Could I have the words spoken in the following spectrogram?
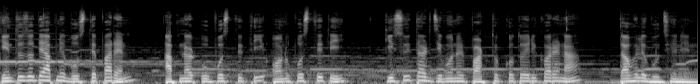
কিন্তু যদি আপনি বুঝতে পারেন, আপনার উপস্থিতি, অনুপস্থিতি কিছুই তার জীবনের পার্থক্য তৈরি করে না, তাহলে বুঝে নিন,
